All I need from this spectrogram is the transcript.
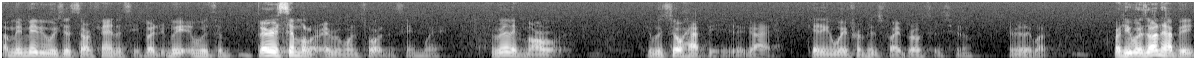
I mean, maybe it was just our fantasy, but we, it was very similar. Everyone saw it in the same way. Really marvelous. He was so happy, the guy, getting away from his fibrosis, you know. It really was. But he was unhappy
